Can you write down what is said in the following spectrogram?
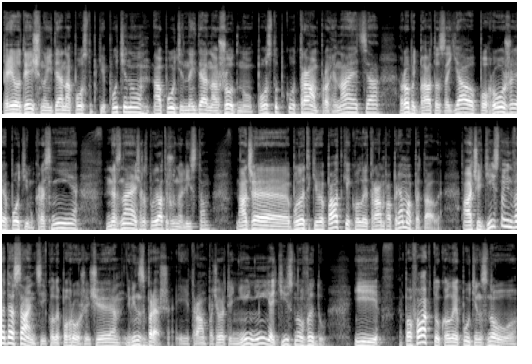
періодично йде на поступки Путіну, а Путін не йде на жодну поступку. Трамп прогинається, робить багато заяв, погрожує, потім красніє, не знає, що розповідати журналістам. Адже були такі випадки, коли Трампа прямо питали: а чи дійсно він веде санкції, коли погрожує, чи він збреше? І Трамп почав говорити, ні, ні, я дійсно веду. І по факту, коли Путін знову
